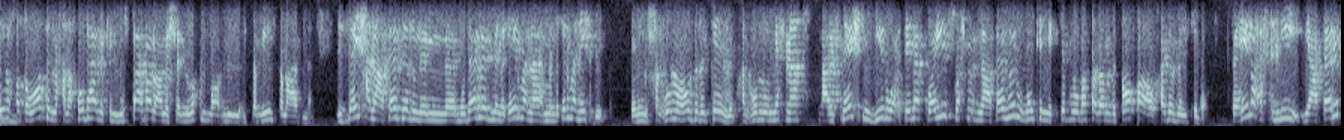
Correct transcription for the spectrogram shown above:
إيه الخطوات اللي هناخدها لك المستقبل علشان نروح التمرين في ميعادنا؟ إزاي هنعتذر للمدرب من غير ما من غير ما نكذب؟ يعني مش هنقول له عذر كاذب هنقول له إن إحنا ما عرفناش ندير وقتنا كويس وإحنا بنعتذر وممكن نكتب له مثلا بطاقة أو حاجة زي كده. فهنا أخليه يعترف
